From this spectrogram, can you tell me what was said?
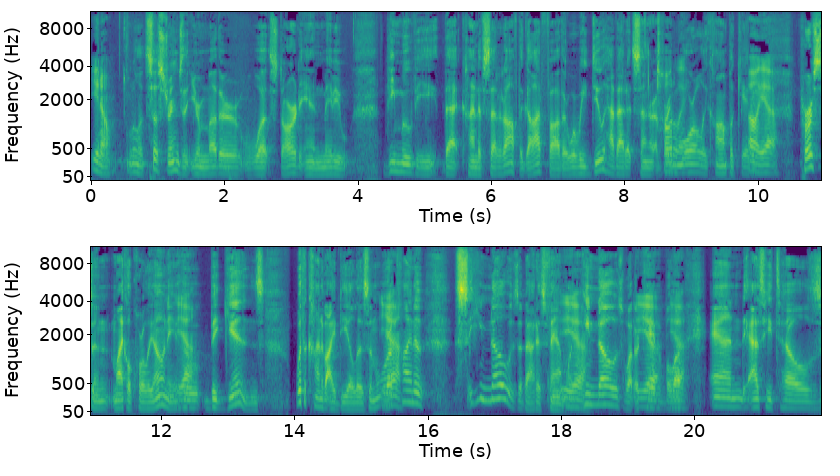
You know, Well, it's so strange that your mother was starred in maybe the movie that kind of set it off, The Godfather, where we do have at its center a Totally. very morally complicated Oh, yeah. person, Michael Corleone, Yeah. who begins with a kind of idealism or a kind of he knows about his family. Yeah. He knows what they're Yeah, capable yeah. of. And as he tells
